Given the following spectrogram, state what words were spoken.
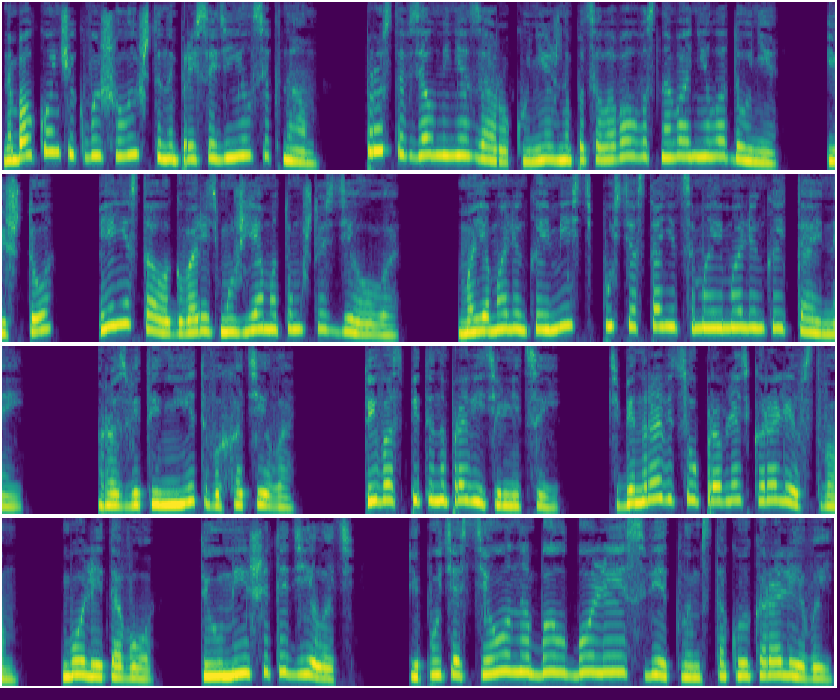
На балкончик вышел Иштин и присоединился к нам. Просто взял меня за руку, нежно поцеловал в основании ладони. И что? Я не стала говорить мужьям о том, что сделала. Моя маленькая месть пусть останется моей маленькой тайной. Разве ты не этого хотела? Ты воспитана правительницей. Тебе нравится управлять королевством. Более того, ты умеешь это делать. И путь Астиона был более светлым с такой королевой,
